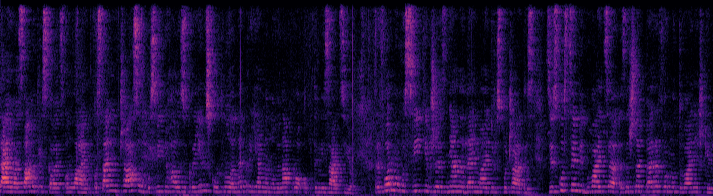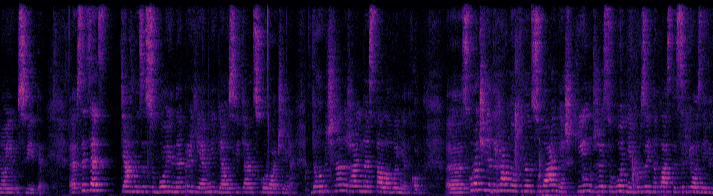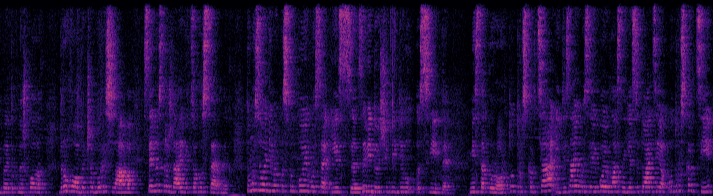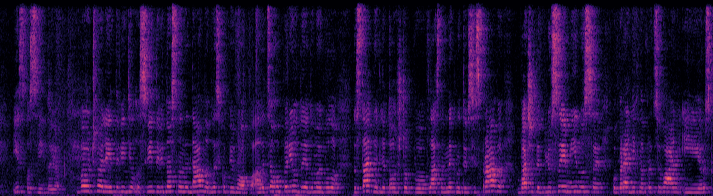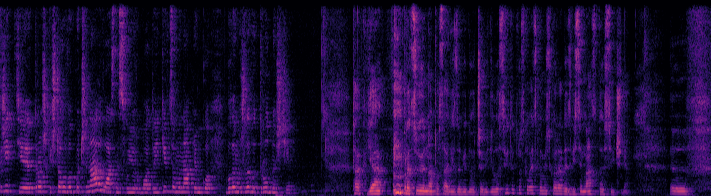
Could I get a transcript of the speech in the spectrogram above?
Вітаю вас з вами Трускавець онлайн. Останнім часом освітню галузь України сколихнула неприємна новина про оптимізацію. Реформи в освіті вже з дня на день мають розпочатись. В зв'язку з цим відбувається значне переформатування шкільної освіти. Е, Все це тягне за собою неприємні для освітян скорочення. Дрогобичина, на жаль, не стала винятком. Е, Скорочення державного фінансування шкіл вже сьогодні грозить накласти серйозний відбиток на школах Дрогобича, Борислава. Сильно страждає від цього стебник. Тому сьогодні ми поспілкуємося із завідувачем відділу освіти міста курорту Трускавця і дізнаємося, якою власне є ситуація у Трускавці із освітою. Ви очолюєте відділ освіти відносно недавно, близько півроку, але цього періоду, я думаю, було достатньо для того, щоб е, власне вникнути всі справи, побачити плюси, мінуси попередніх напрацювань. І розкажіть е, трошки, з чого ви починали власне свою роботу, які в цьому напрямку були можливо труднощі. Так, я працюю на посаді завідувача відділу освіти Трускавецької міської ради з 18 січня. Е,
